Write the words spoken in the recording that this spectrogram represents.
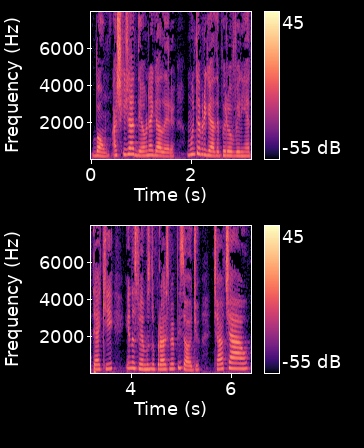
Bom, acho que já deu, né, galera? Muito obrigada por ouvirem até aqui e nos vemos no próximo episódio. Tchau, tchau!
